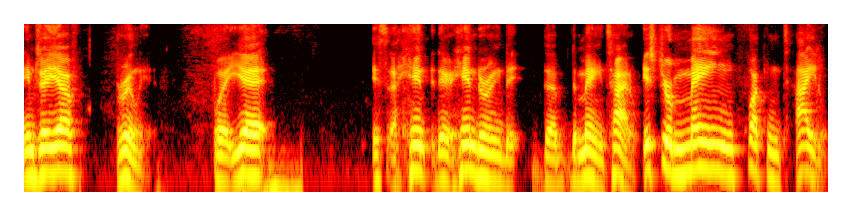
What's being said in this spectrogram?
MJF, brilliant. But yet, it's a hint, they're hindering the, the, the main title. It's your main fucking title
